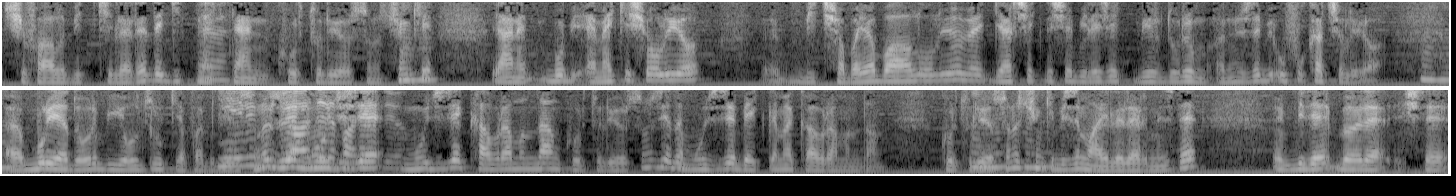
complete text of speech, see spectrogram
şifalı bitkilere de gitmekten evet. kurtuluyorsunuz. Çünkü hı hı. yani bu bir emek işi oluyor bir çabaya bağlı oluyor ve gerçekleşebilecek bir durum önünüzde bir ufuk açılıyor. Hı hı. E, buraya doğru bir yolculuk yapabiliyorsunuz ve mucize başlıyor. mucize kavramından kurtuluyorsunuz ya da mucize bekleme kavramından kurtuluyorsunuz. Hı hı. Çünkü bizim ailelerimizde Bir de böyle işte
